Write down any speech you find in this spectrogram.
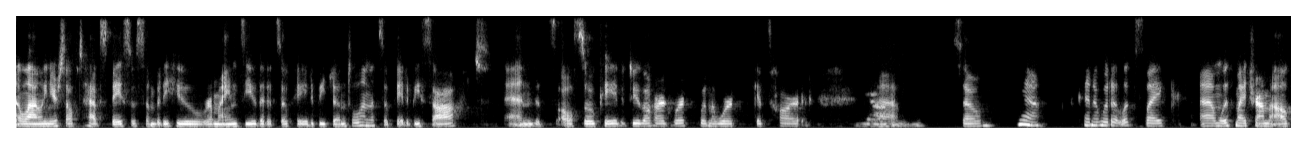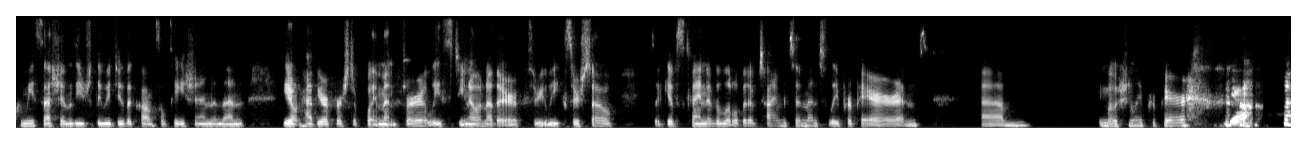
allowing yourself to have space with somebody who reminds you that it's okay to be gentle and it's okay to be soft and it's also okay to do the hard work when the work gets hard. Yeah. Um, so yeah, kind of what it looks like. Um, with my trauma alchemy sessions, usually we do the consultation and then you don't have your first appointment for at least, you know, another three weeks or so. So it gives kind of a little bit of time to mentally prepare and um, emotionally prepare. Yeah.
